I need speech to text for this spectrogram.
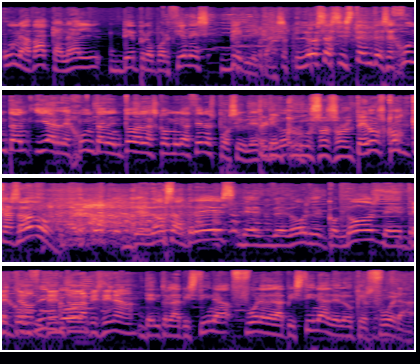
una bacanal de proporciones bíblicas. Los asistentes se juntan y arrejuntan en todas las combinaciones posibles. Pero incluso solteros con casados. de 2 a 3, de, de 2 con 2, de 3 Dentro, con 5. dentro de la piscina. Dentro de la piscina, fuera de la piscina, de lo que fuera.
